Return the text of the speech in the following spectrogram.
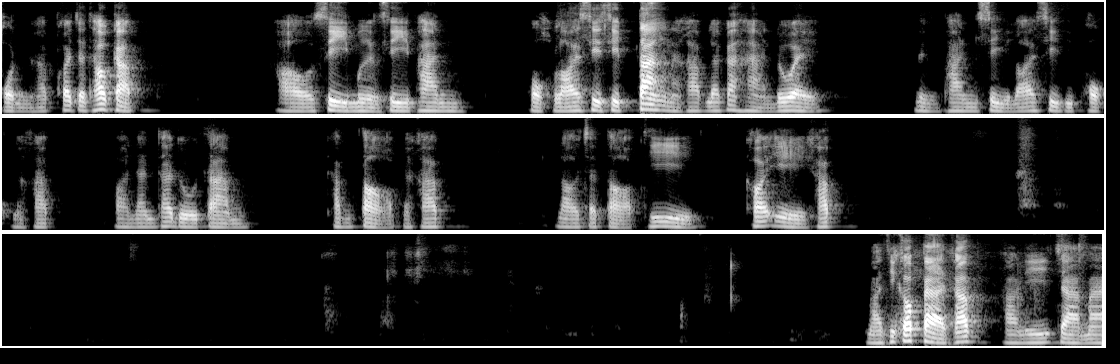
คนนะครับก็จะเท่ากับเอา 44,640 ตั้งนะครับแล้วก็หารด้วย 1,446 นะครับ เพราะฉะนั้นถ้าดูตามคำตอบนะครับ เราจะตอบที่ข้อ A ครับ มาที่ข้อ 8 ครับ คราวนี้จะมา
